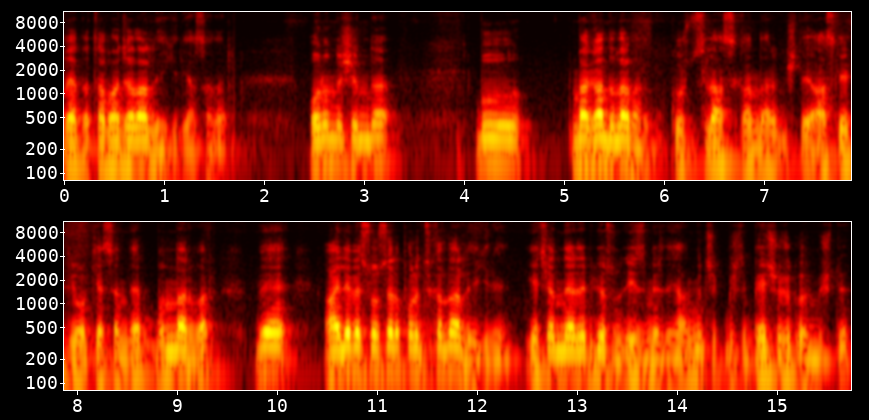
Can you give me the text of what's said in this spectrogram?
veyahut da tabancalarla ilgili yasalar. Onun dışında bu magandalar var. Kurs silah sıkanlar, işte askerlik yol kesenler bunlar var. Ve aile ve sosyal politikalarla ilgili. Geçenlerde biliyorsunuz İzmir'de yangın çıkmıştı. 5 çocuk ölmüştü.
